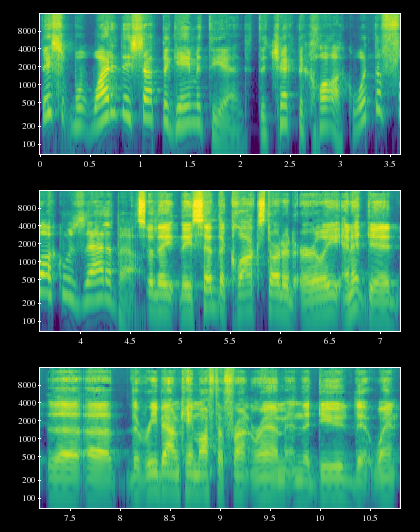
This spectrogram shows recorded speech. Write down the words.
They why did they stop the game at the end to check the clock? What the fuck was that about? So they they said the clock started early, and it did. the uh, The rebound came off the front rim, and the dude that went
